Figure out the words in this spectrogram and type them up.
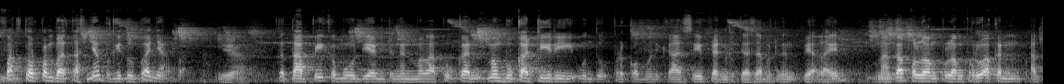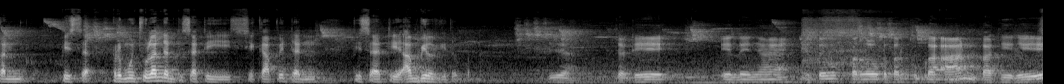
faktor pembatasnya begitu banyak Pak. Iya. Tetapi kemudian dengan melakukan membuka diri untuk berkomunikasi dan kerjasama dengan pihak lain, maka peluang-peluang baru akan akan bisa bermunculan dan bisa disikapi dan bisa diambil gitu Pak. Iya. Jadi intinya itu perlu keterbukaan, buka diri,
